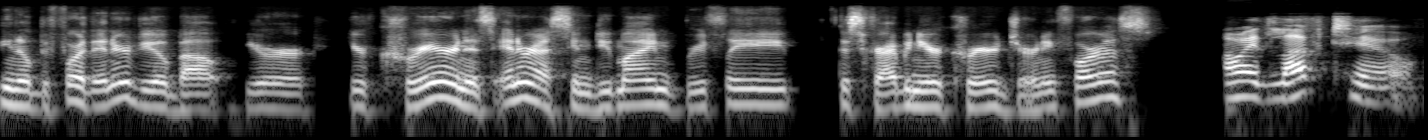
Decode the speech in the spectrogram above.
you know, before the interview about your your career and it's interesting. Do you mind briefly describing your career journey for us? Oh, I'd love to.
